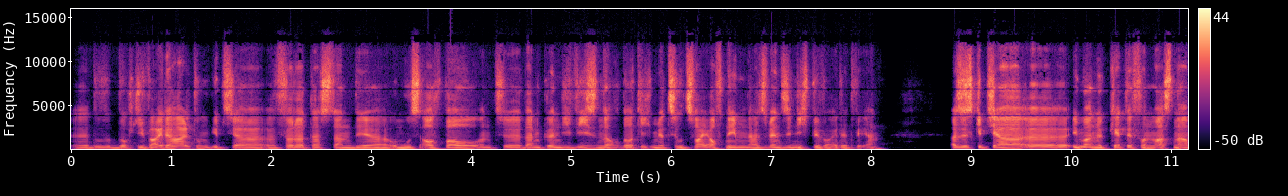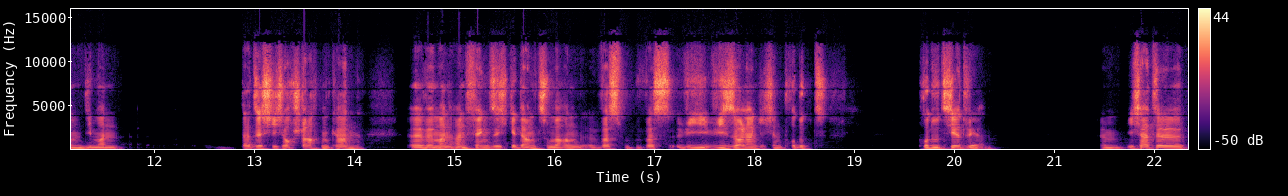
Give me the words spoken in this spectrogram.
durch die Weidehaltung gibt's ja, äh, fördert das dann der Humusaufbau und äh, dann können die Wiesen auch deutlich mehr CO2 aufnehmen, als wenn sie nicht beweidet wären. Also es gibt ja äh, immer eine Kette von Maßnahmen, die man tatsächlich auch starten kann, äh, wenn man anfängt, sich Gedanken zu machen, was, was, wie, wie soll eigentlich ein Produkt produziert werden. Ähm, ich hatte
